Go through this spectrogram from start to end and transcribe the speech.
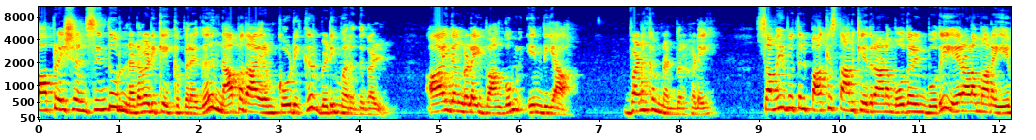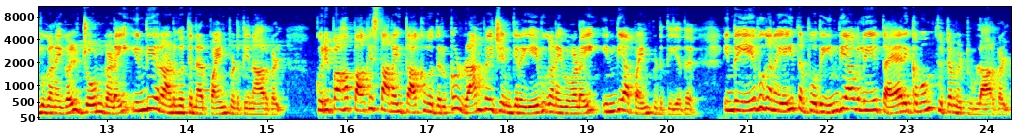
ஆபரேஷன் சிந்தூர் நடவடிக்கைக்கு பிறகு நாற்பதாயிரம் கோடிக்கு வெடிமருந்துகள். ஆயுதங்களை வாங்கும் இந்தியா. வணக்கம் நண்பர்களே. சமீபத்தில் பாகிஸ்தானுக்கு எதிரான மோதலின் போது ஏராளமான ஏவுகணைகள் ட்ரோன்களை இந்திய ராணுவத்தினர் பயன்படுத்தினார்கள். குறிப்பாக பாகிஸ்தானை தாக்குவதற்கு ராம்பேஜ் என்கிற ஏவுகணைகளை இந்தியா பயன்படுத்தியது. இந்த ஏவுகணையை தற்போது இந்தியாவிலேயே தயாரிக்கவும் திட்டமிட்டுள்ளார்கள்.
